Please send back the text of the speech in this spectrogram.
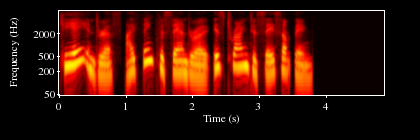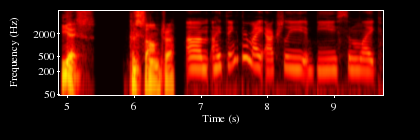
Kie Indris, I think Cassandra is trying to say something. Yes. Cassandra. Um, I think there might actually be some like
